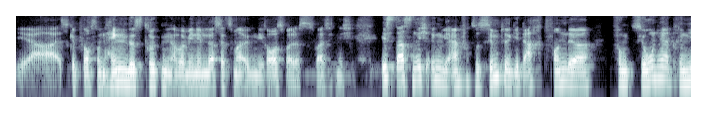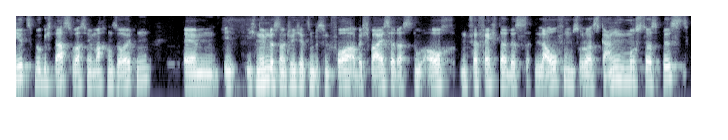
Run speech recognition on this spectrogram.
ja, es gibt noch so ein hängendes Drücken, aber wir nehmen das jetzt mal irgendwie raus, weil das weiß ich nicht. Ist das nicht irgendwie einfach zu simpel gedacht von der Funktion her? Trainiert es wirklich das, was wir machen sollten? Ähm, ich, ich, nehme das natürlich jetzt ein bisschen vor, aber ich weiß ja, dass du auch ein Verfechter des Laufens oder des Gangmusters bist.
